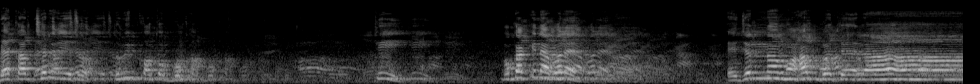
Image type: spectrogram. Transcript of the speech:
বেকার ছেড়ে দিয়েছ, তুমি কত বোকা? কি? বোকা কিনা বলে এই জন্য মোহাব্বত মোহাম্মদুর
